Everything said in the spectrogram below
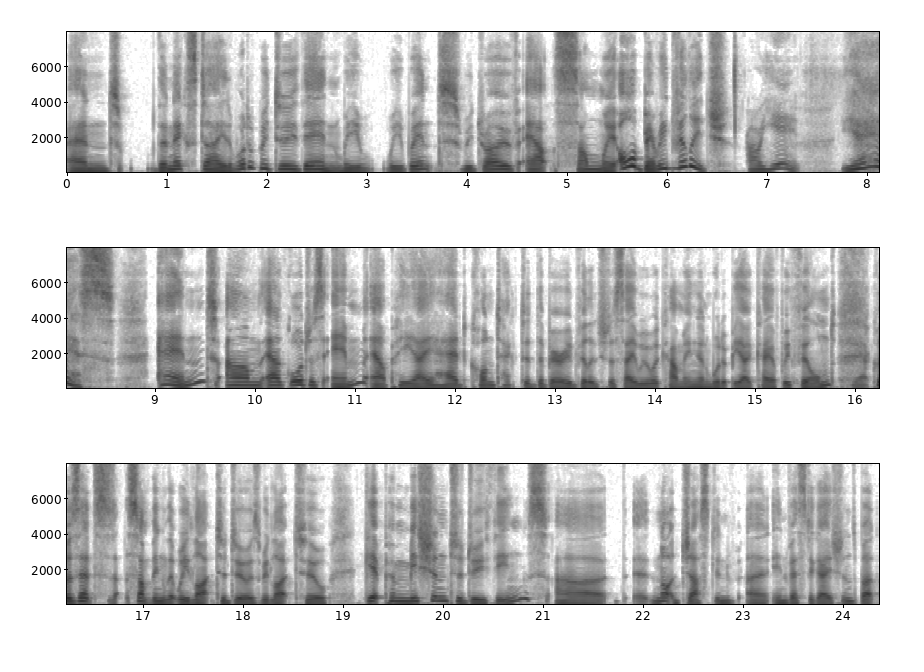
And the next day, what did we do then? We we went, we drove out somewhere. Oh, Buried Village. Oh, yeah. Yes. And um, our gorgeous M, our PA, had contacted the Buried Village to say we were coming and would it be okay if we filmed? Yep. Because that's something that we like to do is we like to get permission to do things, uh, not just in, uh, investigations, but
